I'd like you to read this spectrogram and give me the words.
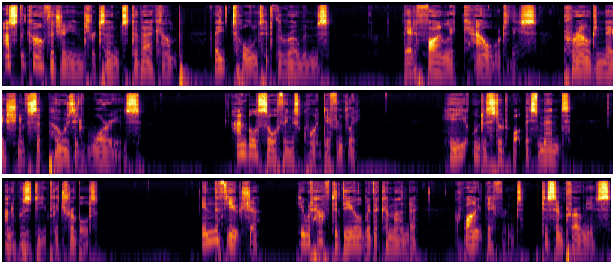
As the Carthaginians returned to their camp, they taunted the Romans. They had finally cowed this proud nation of supposed warriors. Hannibal saw things quite differently. He understood what this meant and was deeply troubled. In the future, he would have to deal with a commander quite different to Sempronius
